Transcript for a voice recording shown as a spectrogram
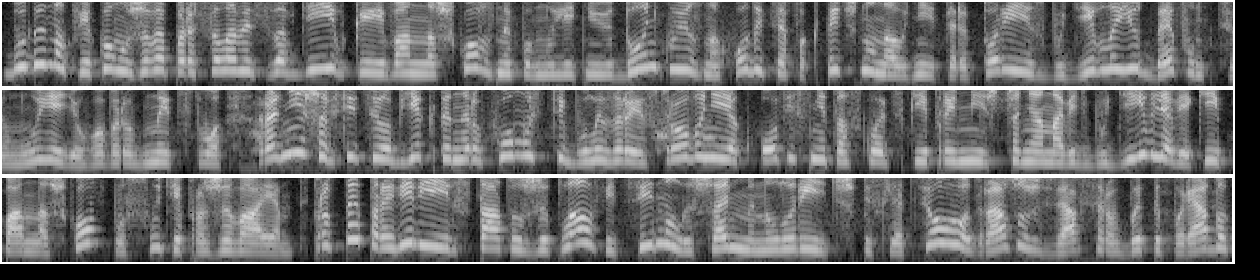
Будинок, в якому живе переселенець з Авдіївки Іван Нашков з неповнолітньою донькою, знаходиться фактично на одній території з будівлею, де функціонує його виробництво. Раніше всі ці об'єкти нерухомості були зареєстровані як офісні та складські приміщення, навіть будівля, в якій пан Нашков по суті проживає. Проте перевів її в статус житла офіційно лише минулоріч. Після цього одразу ж взявся робити порядок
